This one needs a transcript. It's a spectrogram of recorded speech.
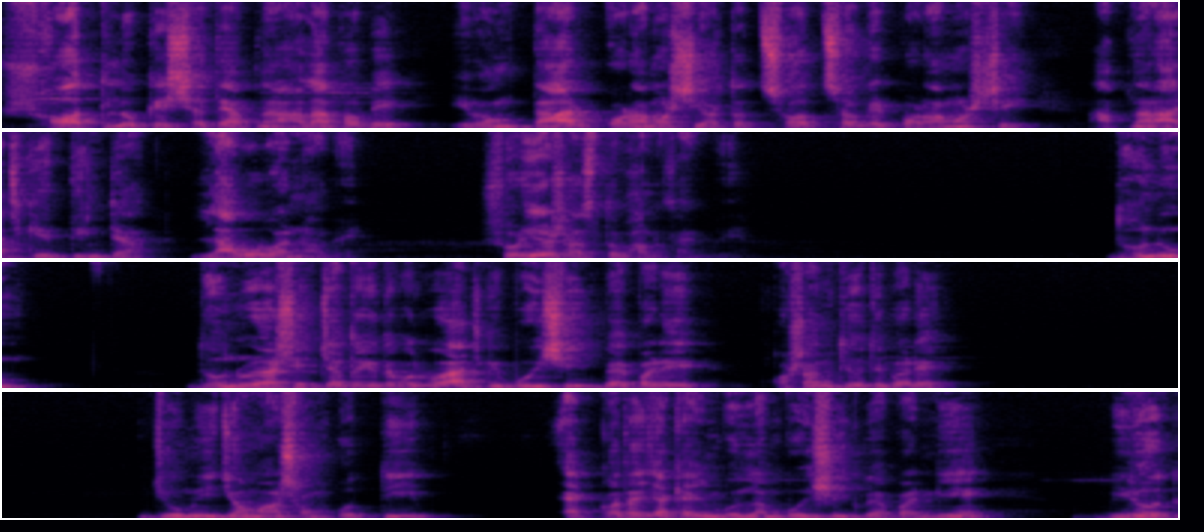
সৎ লোকের সাথে আপনার আলাপ হবে এবং তার পরামর্শে, অর্থাৎ সৎসঙ্গের পরামর্শে আপনার আজকের দিনটা লাভবান হবে। শরীর স্বাস্থ্য ভালো থাকবে। ধনু ধনুরাশির জাতকতে বলব আজকে বৈশ্বিক ব্যাপারে অশান্তি হতে পারে। জমি, জমা, সম্পত্তি, এক কথায় যাকে আমি বললাম বৈশ্বিক ব্যাপার নিয়ে বিরোধ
